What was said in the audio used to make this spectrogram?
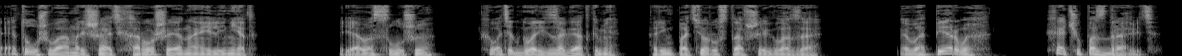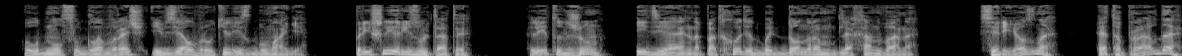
Это уж вам решать, хорошая она или нет. Я вас слушаю. Хватит говорить загадками». Рим потер уставшие глаза. «Во-первых, «Хочу поздравить», — улыбнулся главврач и взял в руки лист бумаги. «Пришли результаты. Лита Джун идеально подходит быть донором для Ханвана». «Серьезно? Это правда?»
